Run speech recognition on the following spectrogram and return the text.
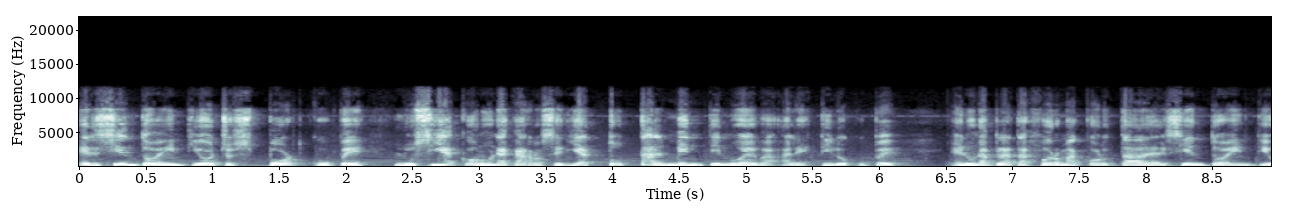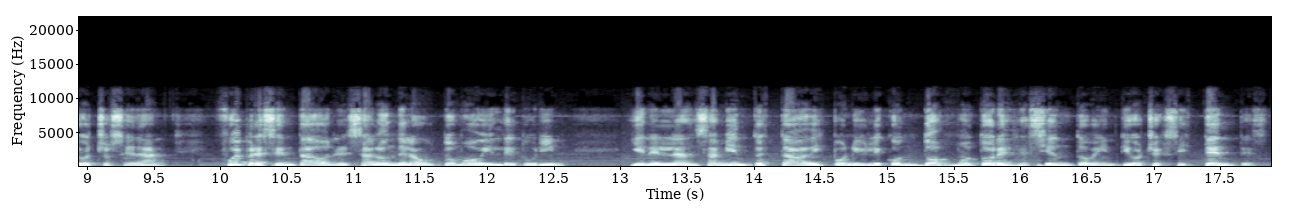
el 128 Sport Coupé lucía con una carrocería totalmente nueva al estilo coupé. En una plataforma cortada del 128 sedán, fue presentado en el Salón del Automóvil de Turín y en el lanzamiento estaba disponible con dos motores de 128 existentes,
